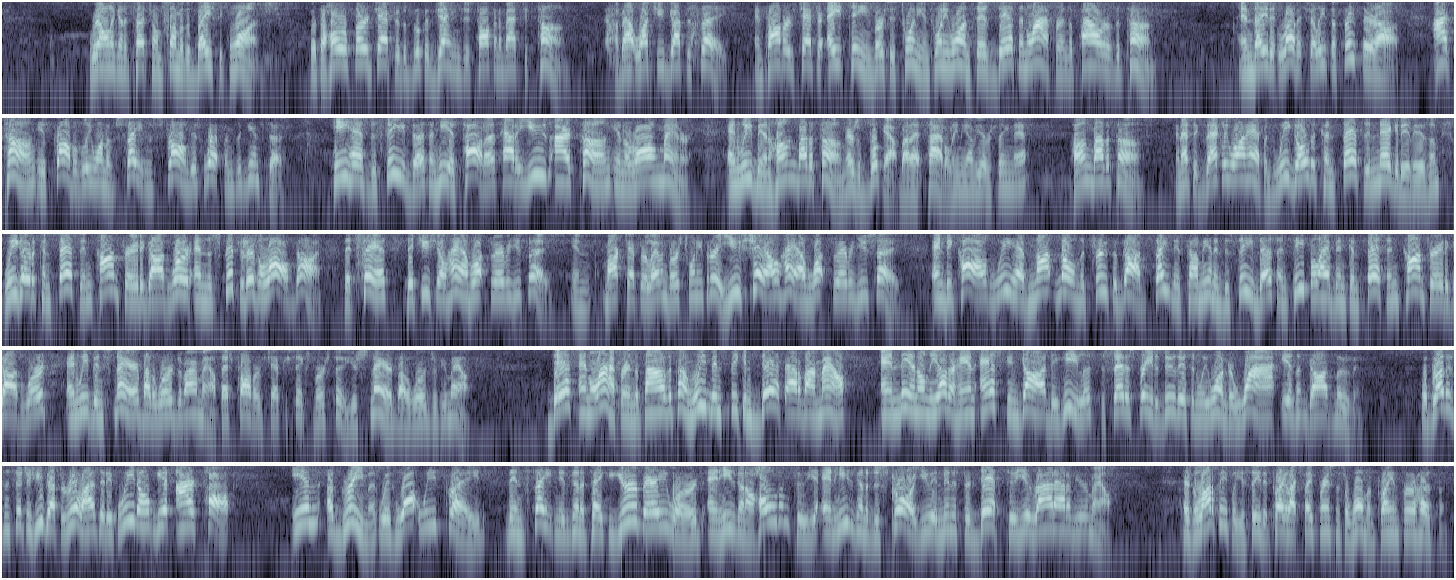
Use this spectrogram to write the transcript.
We're only going to touch on some of the basic ones. But the whole third chapter of the book of James is talking about your tongue, about what you've got to say. And Proverbs chapter 18, verses 20 and 21 says, Death and life are in the power of the tongue, and they that love it shall eat the fruit thereof. Our tongue is probably one of Satan's strongest weapons against us. He has deceived us and he has taught us how to use our tongue in a wrong manner. And we've been hung by the tongue. There's a book out by that title. Any of you ever seen that? Hung by the tongue. And that's exactly what happens. We go to confessing negativism. We go to confessing contrary to God's Word and the Scripture. There's a law of God that says that you shall have whatsoever you say. In Mark chapter 11, verse 23, you shall have whatsoever you say. And because we have not known the truth of God, Satan has come in and deceived us, and people have been confessing contrary to God's Word, and we've been snared by the words of our mouth. That's Proverbs chapter 6, verse 2. You're snared by the words of your mouth. Death and life are in the power of the tongue. We've been speaking death out of our mouth, and then on the other hand, asking God to heal us, to set us free, to do this, and we wonder, why isn't God moving? Well, brothers and sisters, you've got to realize that if we don't get our talk in agreement with what we've prayed, then Satan is going to take your very words and he's going to hold them to you and he's going to destroy you and minister death to you right out of your mouth. There's a lot of people you see that pray like, say, for instance, a woman praying for her husband.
